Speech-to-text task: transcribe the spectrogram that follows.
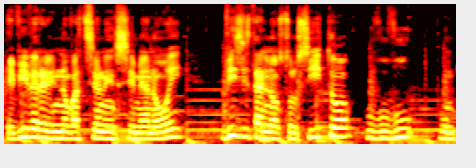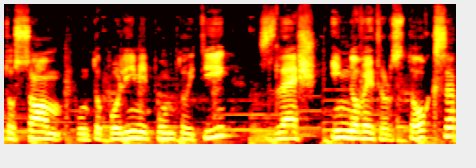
e vivere l'innovazione insieme a noi, visita il nostro sito www.som.polimi.it slash innovatorstalks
